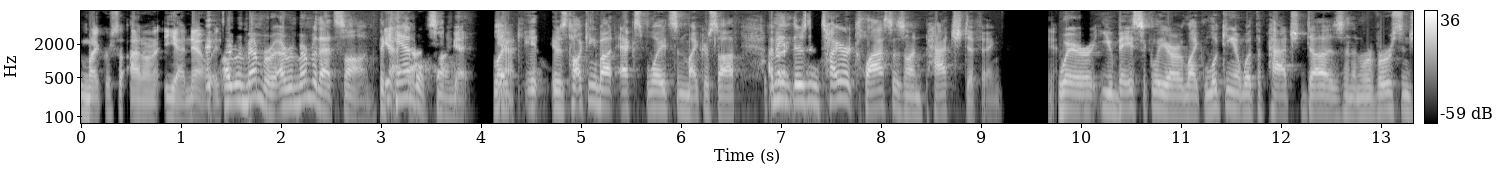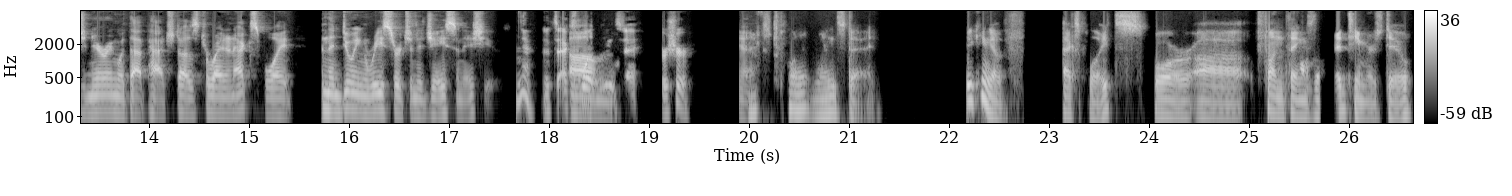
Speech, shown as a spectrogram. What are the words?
Microsoft. I don't know. Yeah, no. I, remember I remember that song. The Yeah. Candle sung it. Like it, it was talking about exploits in Microsoft. I mean, there's entire classes on patch diffing Yeah. where you basically are like looking at what the patch does and then reverse engineering what that patch does to write an exploit and then doing research in adjacent issues. Yeah, it's exploit Um, Wednesday for sure. Yeah. Exploit Wednesday. Speaking of exploits or uh, fun things that red teamers do,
